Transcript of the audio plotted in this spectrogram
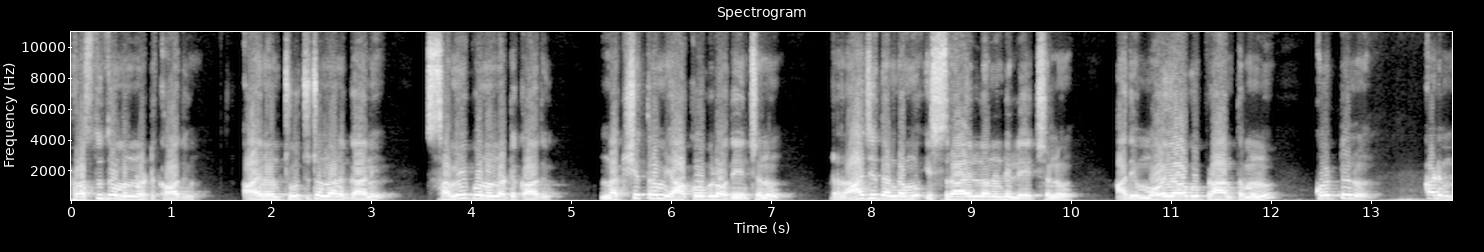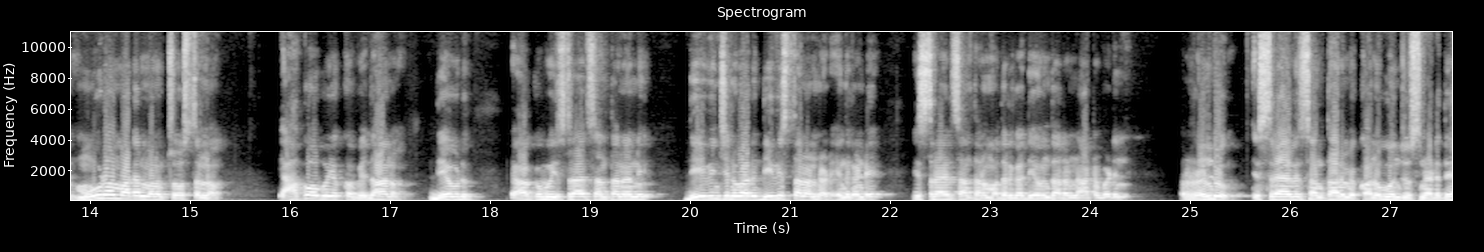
ప్రస్తుతం ఉన్నట్టు కాదు. ఆయనను చూచుచున్నాను కానీ సమీపం ఉన్నట్టు కాదు. నక్షత్రం యాకోబులో ఉదయించను రాజదండము ఇస్రాయిల్లో నుండి లేచను అది మోయాబు ప్రాంతమును కొట్టును. కానీ మూడో మాటను మనం చూస్తున్నాం. యాకోబు యొక్క విధానం. దేవుడు యాకోబు ఇస్రాయల్ సంతానాన్ని దీవించిన వారిని దీవిస్తానంటున్నాడు. ఎందుకంటే ఇస్రాయల్ సంతానం మొదటిగా దేవుని ద్వారా నాటబడింది. రెండు ఇస్రాయల్ సంతానం యొక్క అనుభవం చూసినట్టయితే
